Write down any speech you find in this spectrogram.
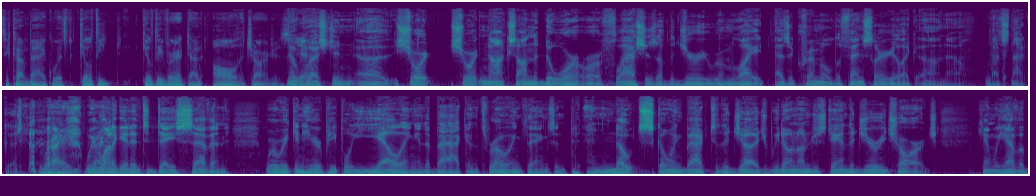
to come back with guilty guilty verdict on all the charges. No Yeah. question. Uh, short short knocks on the door or flashes of the jury room light. As a criminal defense lawyer, you're like, oh no, that's not good. Right, we right. want to get into day seven, where we can hear people yelling in the back and throwing things, and and notes going back to the judge. We don't understand the jury charge. Can we have a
